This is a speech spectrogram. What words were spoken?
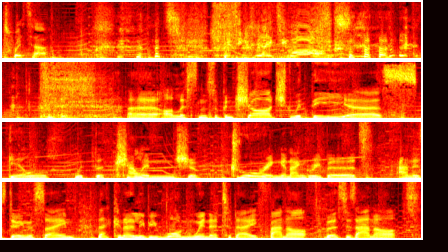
Twitter. Busy creating art. Uh, our listeners have been charged with the uh, skill, with the challenge of drawing an angry bird. Anne is doing the same. There can only be one winner today fan art versus Anne art.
